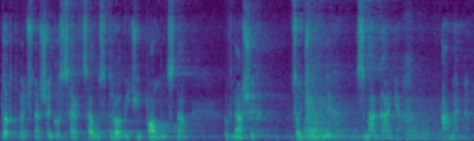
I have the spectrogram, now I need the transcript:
dotknąć naszego serca, uzdrowić i pomóc nam w naszych codziennych zmaganiach. Amen.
